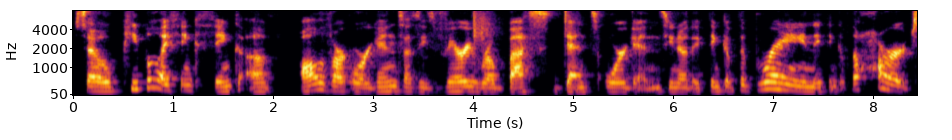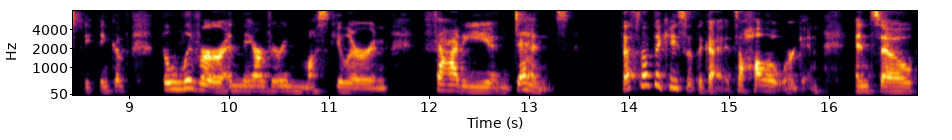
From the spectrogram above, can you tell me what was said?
so people i think think of all of our organs as these very robust, dense organs. You know, they think of the brain, they think of the heart, they think of the liver, and they are very muscular and fatty and dense. That's not the case with the gut. It's a hollow organ. And so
